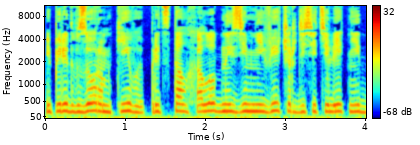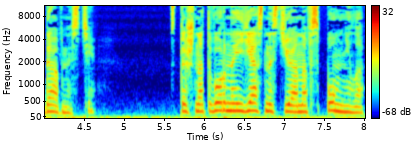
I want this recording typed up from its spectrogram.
и перед взором Кивы предстал холодный зимний вечер десятилетней давности. С тошнотворной ясностью она вспомнила,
